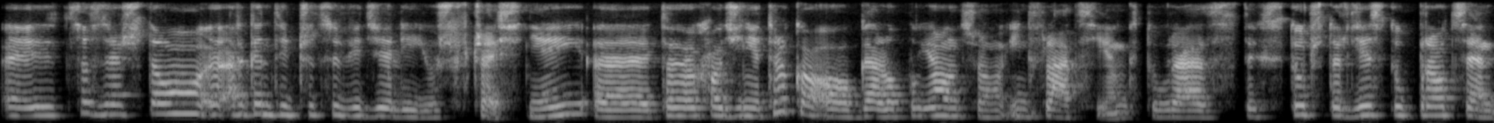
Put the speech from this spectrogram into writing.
E, co zresztą Argentyńczycy wiedzieli już wcześniej. E, to chodzi nie tylko o galopującą inflację, która z tych 140%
